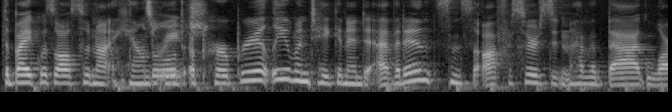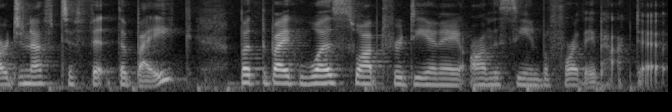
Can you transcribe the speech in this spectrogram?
The bike was also not handled appropriately when taken into evidence since the officers didn't have a bag large enough to fit the bike, but the bike was swapped for DNA on the scene before they packed it.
